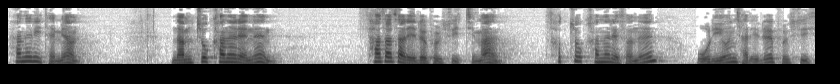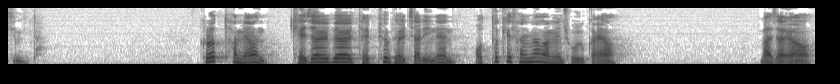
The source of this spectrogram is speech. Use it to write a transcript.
하늘이 되면 남쪽 하늘에는 사자 자리를 볼 수 있지만 서쪽 하늘에서는 오리온 자리를 볼 수 있습니다. 그렇다면 계절별 대표 별자리는 어떻게 설명하면 좋을까요? 맞아요.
